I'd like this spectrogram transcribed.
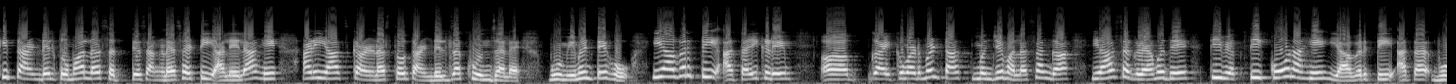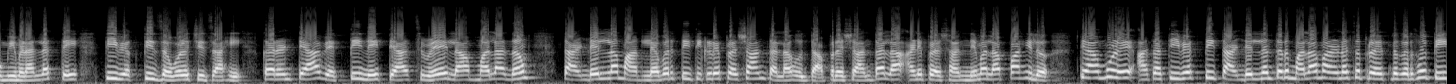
की तांडेल तुम्हाला सत्य सांगण्यासाठी आलेला आहे आणि याच कारणास्तव तांडेलचा खून झालाय. भूमी म्हणते हो यावरती आता इकडे गायकवाड म्हणतात म्हणजे मला सांगा या सगळ्यामध्ये ती व्यक्ती कोण आहे? यावरती आता भूमी म्हणायला लागते ती व्यक्ती जवळचीच आहे. कारण त्या व्यक्तीने त्याच वेळेला मला न तांडेलला मारल्यावरती तिकडे प्रशांत आला होता. प्रशांत आला आणि प्रशांतने मला पाहिलं. त्यामुळे आता ती व्यक्ती तांडेल नंतर मला मारण्याचा प्रयत्न करत होती.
